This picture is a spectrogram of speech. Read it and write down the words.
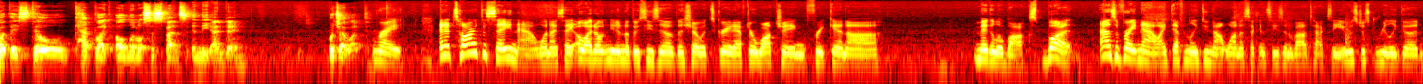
But they still kept like a little suspense in the ending, which I liked. Right. And it's hard to say now when I say, "Oh, I don't need another season of the show. It's great." After watching freaking uh, Megalobox, but as of right now, I definitely do not want a second season of Odd Taxi. It was just really good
